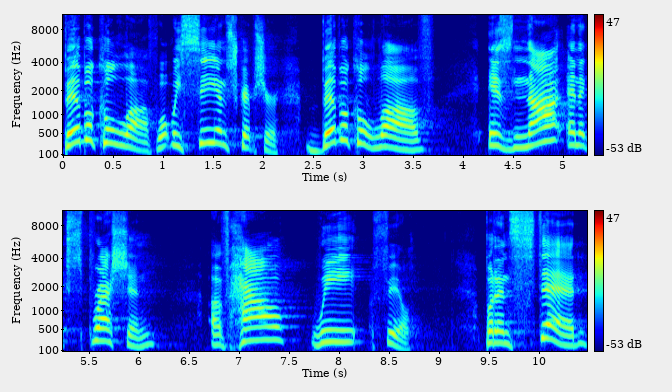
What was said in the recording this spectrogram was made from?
Biblical love, what we see in Scripture, biblical love is not an expression of how we feel, but instead,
